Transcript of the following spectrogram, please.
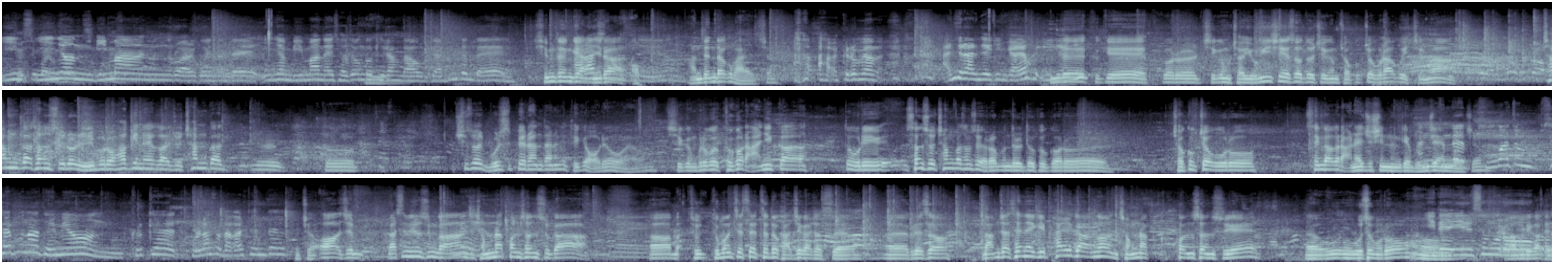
2, 결승만 2년 미만으로 알고 있는데 2년 미만에 저 정도 기량 나오기가 힘든데 힘든 게 아니라 어. 안 된다고 봐야죠. 아 그러면 아니라는 얘기인가요? 근데 2년이? 그게 그거를 지금 저희 용인시에서도 지금 적극적으로 하고 있지만 참가 선수를 일부러 확인해 가지고 참가를 그 취소 몰수패를 한다는 게 되게 어려워요. 지금 그리고 그걸 아니까 또 우리 선수 참가 선수 여러분들도 그거를 적극적으로 생각을 안 해주시는 게 문제인 아니 근데 거죠. 부가 좀 세분화되면 그렇게 골라서 나갈 텐데 그렇죠. 어, 지금 말씀드린 순간 네. 정낙헌 선수가 네. 어, 두, 두 번째 세트도 가져가셨어요. 예, 그래서 남자 새내기 8강은 정낙헌 선수의 어, 우- 우승으로 어, 이 2대1 승으로 마무리가 됐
